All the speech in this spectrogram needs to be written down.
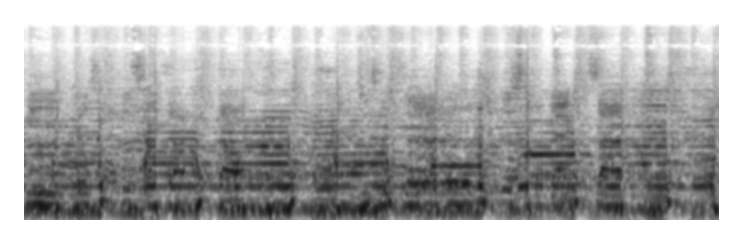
because ever since I popped out, just was a little slow back inside.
